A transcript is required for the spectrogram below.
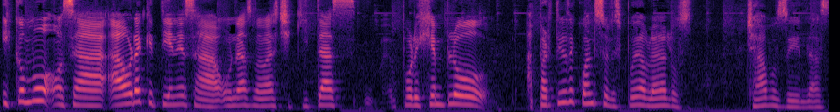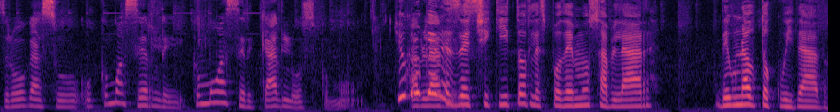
¿Y cómo, o sea, ahora que tienes a unas nuevas chiquitas, por ejemplo, ¿a partir de cuándo se les puede hablar a los chavos de las drogas o, cómo hacerle, cómo acercarlos, cómo Yo creo que desde chiquitos les podemos hablar de un autocuidado.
